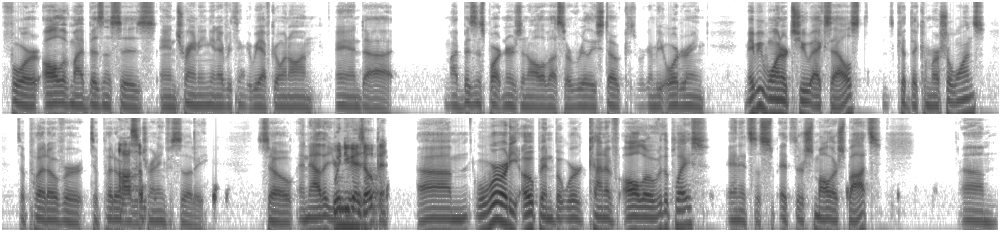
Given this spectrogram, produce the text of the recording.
for all of my businesses and training and everything that we have going on and uh, my business partners and all of us are really stoked because we're going to be ordering maybe one or two xls could the commercial ones to put over to put over Awesome. the training facility so and now that you're When do you guys open? um, well, we're already open, but we're kind of all over the place, and it's a, it's their smaller spots. Um,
